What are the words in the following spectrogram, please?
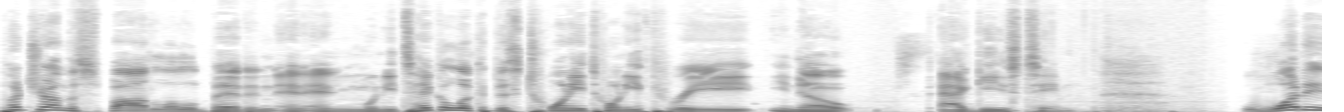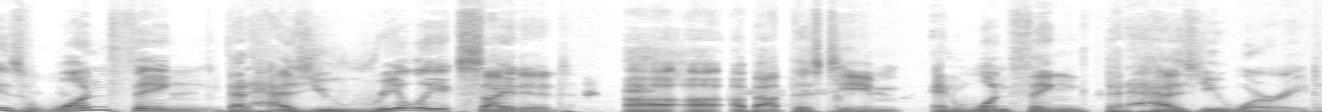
put you on the spot a little bit, and, and, and when you take a look at this 2023, you know, Aggies team, what is one thing that has you really excited uh, uh, about this team, and one thing that has you worried?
